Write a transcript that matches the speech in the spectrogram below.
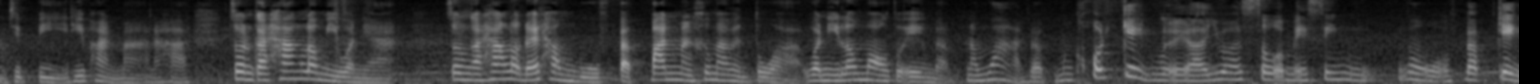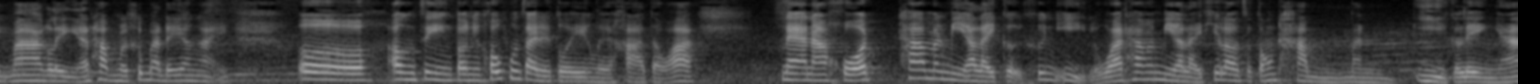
30 ปีที่ผ่านมานะคะ จนกระทั่งเรามีวันเนี้ย จนกระทั่งเราได้ทำวูฟแบบปั้นมันขึ้นมาเป็นตัว วันนี้เรามองตัวเองแบบน้ำหวานแบบมึงโคตรเก่งเลยอะ you are so amazing โง่แบบเก่งมากอะไรเงี้ยทำมันขึ้นมาได้ยังไง เออเอาจริงตอนนี้เขาภูมิใจในตัวเองเลยค่ะ แต่ว่าในอนาคตถ้ามันมีอะไรเกิดขึ้นอีก หรือว่าถ้ามันมีอะไรที่เราจะต้องทำมันอีกอะไรเงี้ย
